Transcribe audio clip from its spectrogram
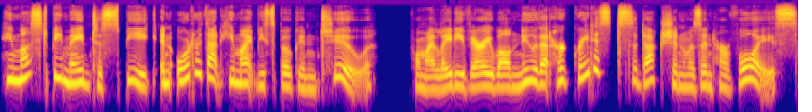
He must be made to speak in order that he might be spoken to, for my lady very well knew that her greatest seduction was in her voice,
